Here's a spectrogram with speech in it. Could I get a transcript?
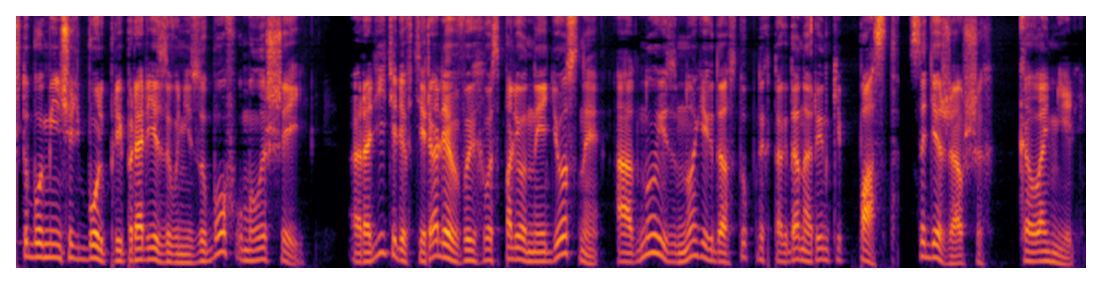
Чтобы уменьшить боль при прорезывании зубов у малышей, родители втирали в их воспаленные десны одну из многих доступных тогда на рынке паст, содержавших каламель.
